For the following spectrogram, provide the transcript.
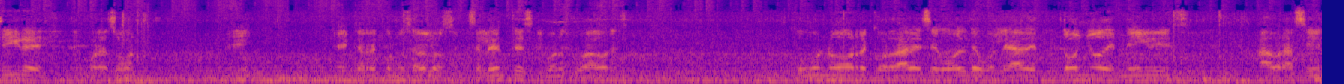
Tigre de corazón. Y hay que reconocer a los excelentes y buenos jugadores. ¿Cómo no recordar ese gol de volea de Toño de Negris a Brasil?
